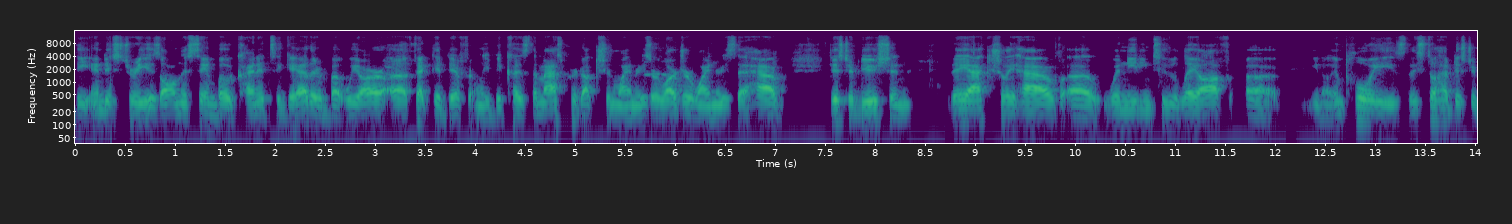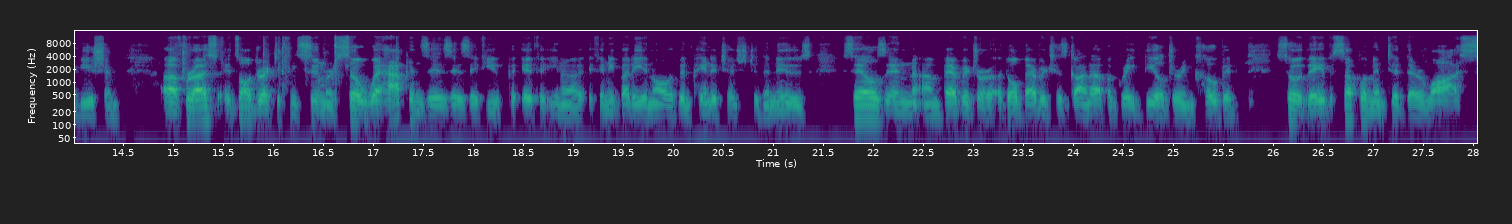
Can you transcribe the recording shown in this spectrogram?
the industry is all in the same boat kind of together, but we are uh, affected differently because the mass production wineries or larger wineries that have distribution, they actually have, when needing to lay off, you know, employees, they still have distribution. Uh, for us, it's all direct to consumer. So what happens is, is if you, if you know, if anybody and all have been paying attention to the news, sales in um, beverage or adult beverage has gone up a great deal during COVID. So they've supplemented their loss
